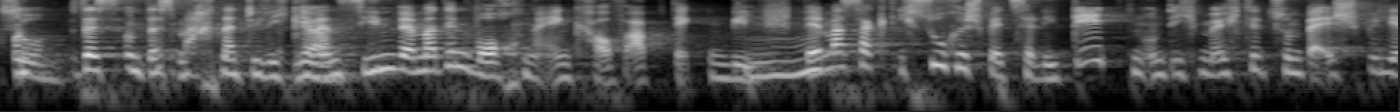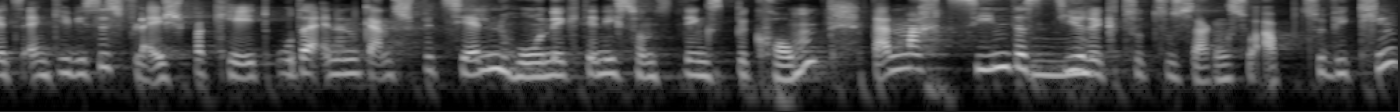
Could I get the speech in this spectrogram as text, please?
So. Und, das, und das macht natürlich keinen ja. Sinn, wenn man den Wocheneinkauf abdecken will. Mhm. Wenn man sagt, ich suche Spezialitäten und ich möchte zum Beispiel jetzt ein gewisses Fleischpaket oder einen ganz speziellen Honig, den ich sonst nirgends bekomme, dann macht es Sinn, das mhm. direkt sozusagen so abzuwickeln.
